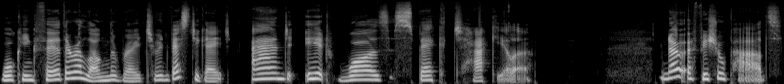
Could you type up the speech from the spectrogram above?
walking further along the road to investigate, and it was spectacular. No official paths,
